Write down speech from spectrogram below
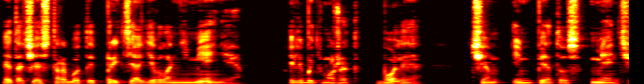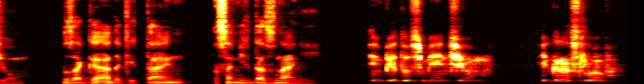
эта часть работы притягивала не менее, или, быть может, более, чем импетус ментиум, загадок и тайн самих дознаний. Импетус ментиум. Игра слов –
